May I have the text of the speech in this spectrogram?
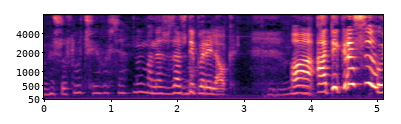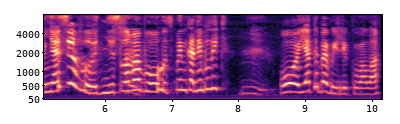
Ну, що случилося? Ну, в мене ж завжди переляк. А, а ти красуня сьогодні, слава Богу, спинка не болить? Ні. О, я тебе вилікувала.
